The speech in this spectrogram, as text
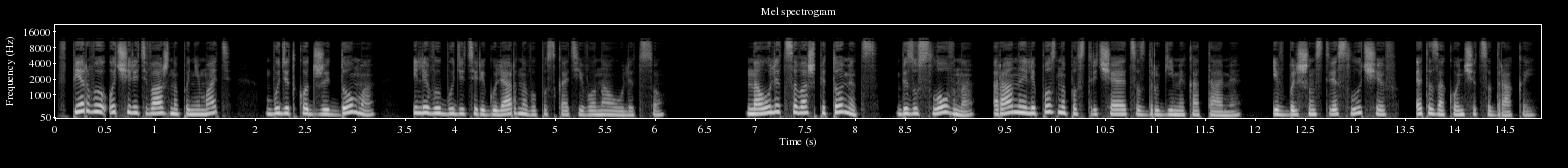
В первую очередь важно понимать, будет кот жить дома или вы будете регулярно выпускать его на улицу. На улице ваш питомец, безусловно, рано или поздно повстречается с другими котами, и в большинстве случаев это закончится дракой.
